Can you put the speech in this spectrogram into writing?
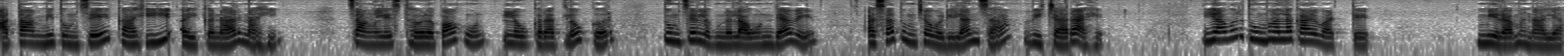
आता आम्ही तुमचे काहीही ऐकणार नाही. चांगले स्थळ पाहून लवकरात लवकर तुमचे लग्न लावून द्यावे असा तुमच्या वडिलांचा विचार आहे. यावर तुम्हाला काय वाटते? मीरा म्हणाल्या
